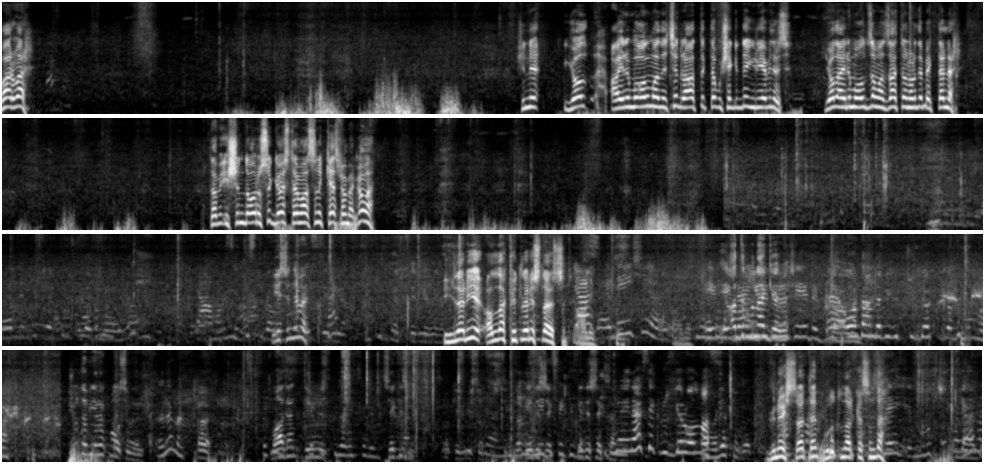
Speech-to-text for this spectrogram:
Var var. Şimdi yol ayrımı olmadığı için rahatlıkla bu şekilde yürüyebiliriz. Yol ayrımı olduğu zaman zaten orada beklerler. Tabi işin doğrusu göz temasını kesmemek ama İyisin değil mi? iyiler iyi. Allah kötüleri ıslah etsin. Ya Amin. e, değişiyor. Adımına göre. Şeye de Ee, oradan da bir 300-400 adımım var. Şurada bir yemek molası verelim. Öyle mi? Evet. Maden dibimiz 8 mi? Bakayım istatistikler 7 80. Buraya inersek rüzgar olmaz. Güneş zaten bulutun arkasında. Şey bulut geldi.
